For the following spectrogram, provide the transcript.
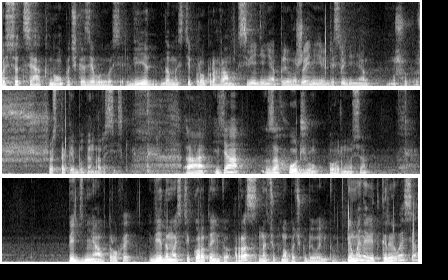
Ось ця кнопочка з'явилася. Відомості про програму. Свідення о приложенні або свідення, ну, що, щось таке буде на російській. А, Я заходжу, повернуся, підняв трохи. Відомості коротенько, раз на цю кнопочку біленьку. І в мене відкрилися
